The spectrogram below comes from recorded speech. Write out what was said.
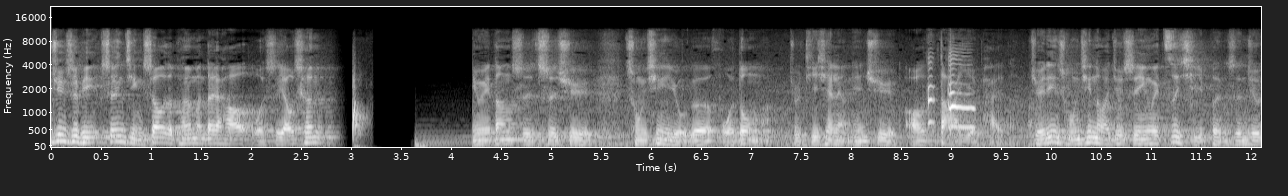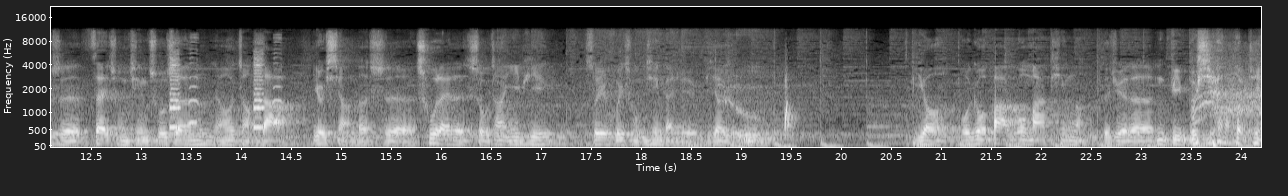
讯视频深井烧的朋友们，大家好，我是姚琛。因为当时是去重庆有个活动嘛，就提前两天去熬大夜拍的。决定重庆的话，就是因为自己本身就是在重庆出生，然后长大，又想的是出来的首张 EP，所以回重庆感觉比较有意义。有，我给我爸跟我妈听了，都觉得比不屑好听。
